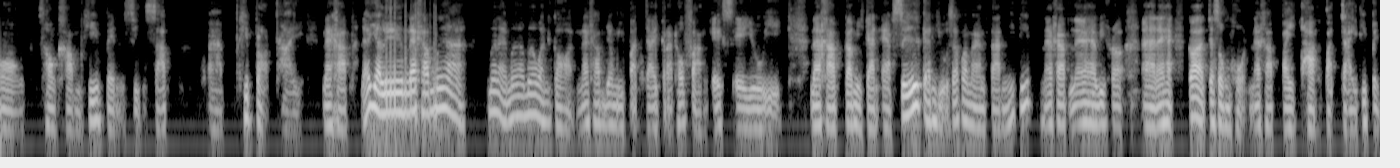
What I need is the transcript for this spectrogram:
มองทองคำที่เป็นสินทรัพย์ที่ปลอดภัยนะครับ แล้วอย่าลืมนะครับเมื่อ มื่อไหร่เมื่อเมื่อวันก่อนนะครับ ยังมีปัจจัยกระทบฝั่ง XAU อีกนะครับ ก็มีการแอบซื้อกันอยู่สักประมาณตันนิดๆนะครับนะฮะวิเคราะห์อ่านะฮะก็จะส่งผลนะครับไปทางปัจจัยที่เป็น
